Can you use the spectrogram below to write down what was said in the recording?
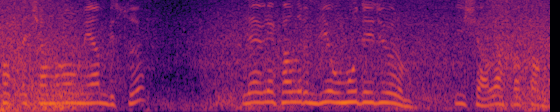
çok da çamur olmayan bir su. Levrek alırım diye umut ediyorum. İnşallah bakalım.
